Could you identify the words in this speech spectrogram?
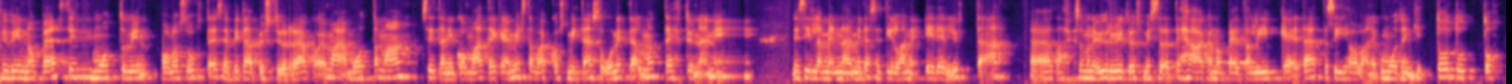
hyvin nopeasti muuttuviin olosuhteisiin ja pitää pystyä reagoimaan ja muuttamaan sitä niin omaa tekemistä, vaikka olisi miten suunnitelmat tehtynä, niin, niin sillä mennään, mitä se tilanne edellyttää. Tai ehkä semmoinen yritys, missä tehdään aika nopeita liikkeitä, että siihen ollaan niin muutenkin totuttu,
